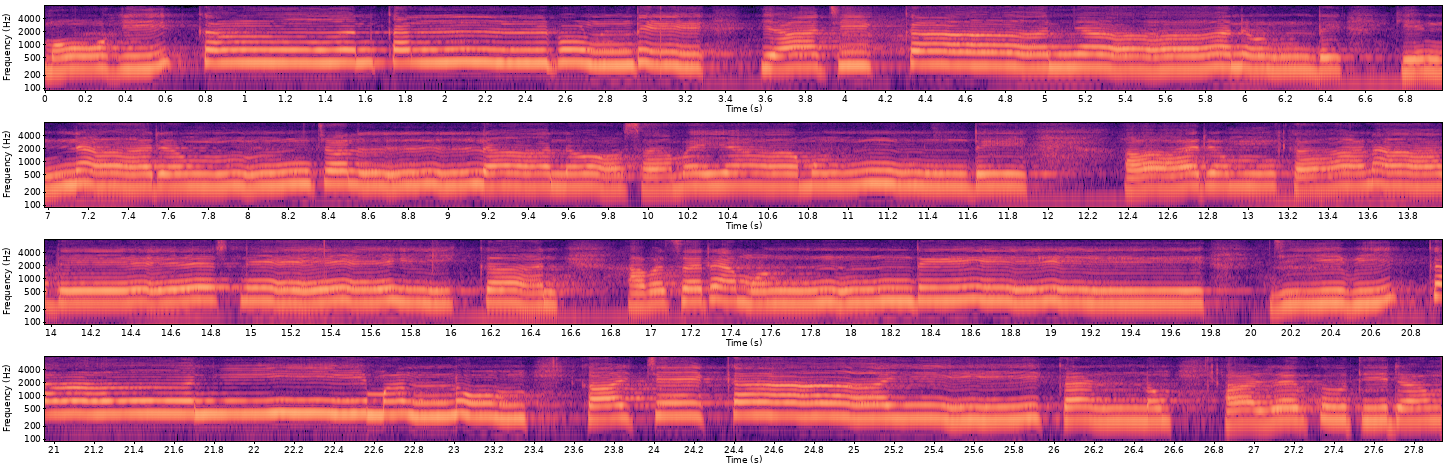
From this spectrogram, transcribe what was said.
മോഹിക്കാൻ കൽബുണ്ട് യാചിക്കാൻ ഞാനുണ്ട്. കിന്നാരം ചൊല്ലാനോ സമയമുണ്ട്. ആരും കാണാതെ സ്നേഹിക്കാൻ അവസരമുണ്ട്. ജീവിക്കാൻ കാഴ്ചക്കായി കണ്ണും അഴകുതിരം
